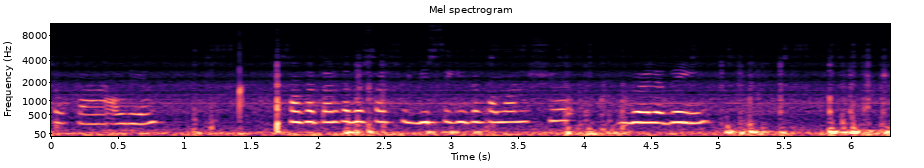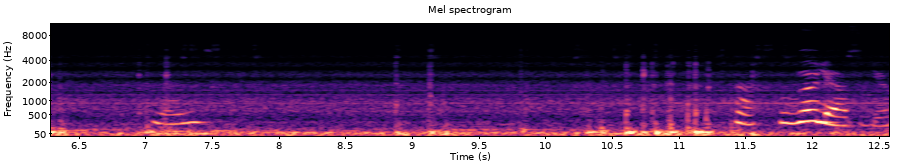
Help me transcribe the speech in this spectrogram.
çok tane alayım. Fakat arkadaşlar şu 1.8'de falan şu böyle değil. Ben Ha, bu böyle yazılıyor.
